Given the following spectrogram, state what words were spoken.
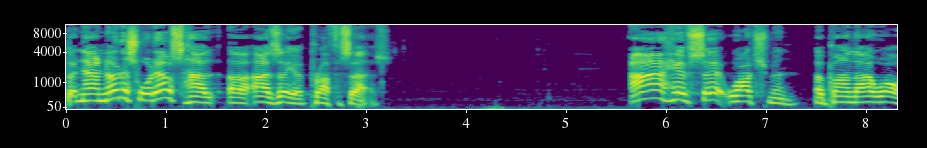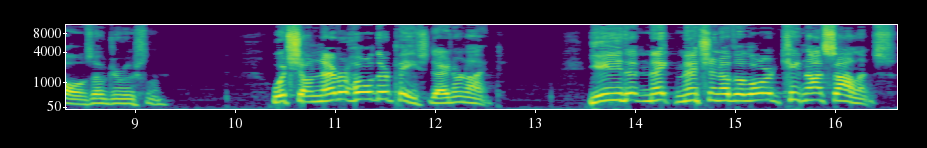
But now notice what else uh, Isaiah prophesies. I have set watchmen upon thy walls, O Jerusalem which shall never hold their peace day nor night. Ye that make mention of the Lord, keep not silence,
